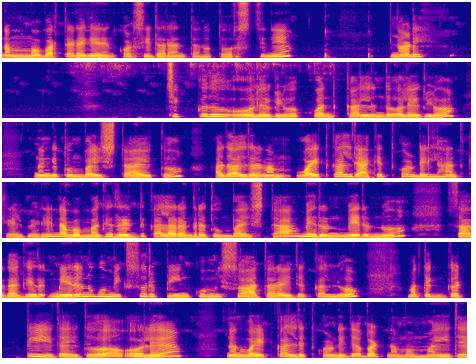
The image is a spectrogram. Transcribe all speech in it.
ನಮ್ಮ ಬರ್ತಡೇಗೆ ಏನೇನು ಕೊಡಿಸಿದ್ದಾರೆ ಅಂತಲೂ ತೋರಿಸ್ತೀನಿ. ನೋಡಿ. ಚಿಕ್ಕದು ಓಲೆಗಳು, ಒಂದು ಕಲ್ಲಿಂದು ಓಲೆಗಳು. ನನಗೆ ತುಂಬ ಇಷ್ಟ ಆಯಿತು. ಅದಲ್ಲದೆ ನಮ್ಮ ವೈಟ್ ಕಲ್ದು ಯಾಕೆ ಎತ್ಕೊಂಡಿಲ್ಲ ಅಂತ ಕೇಳಬೇಡಿ. ನಮ್ಮಮ್ಮಗೆ ರೆಡ್ ಕಲರ್ ಅಂದರೆ ತುಂಬ ಇಷ್ಟ ಮೆರೂನ್ ಮೆರೂನು ಸೊ ಹಾಗಾಗಿ ಮೆರೂನ್ಗೂ ಮಿಕ್ಸು ಪಿಂಕು ಮಿಕ್ಸು ಆ ಥರ ಇದೆ ಕಲ್ಲು. ಮತ್ತು ಗಟ್ಟಿ ಇದೆ ಇದು ಓಲೆ. ನಾನು ವೈಟ್ ಕಲ್ದು ಎತ್ಕೊಂಡಿದ್ದೆ ಬಟ್ ನಮ್ಮಮ್ಮ ಇದೇ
